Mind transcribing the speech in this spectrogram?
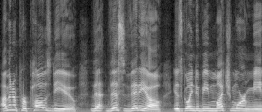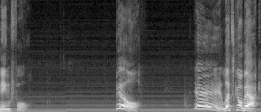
I'm going to propose to you that this video is going to be much more meaningful. Bill. Yay, let's go back.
